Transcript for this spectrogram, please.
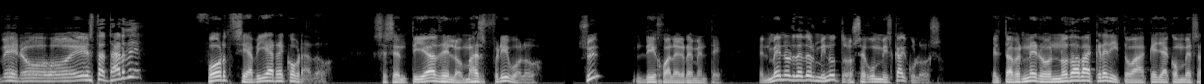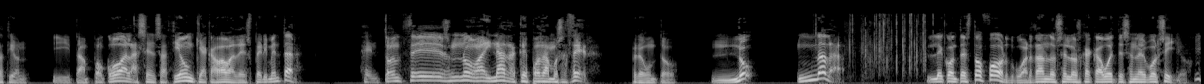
¿Pero esta tarde? Ford se había recobrado. Se sentía de lo más frívolo. Sí, dijo alegremente. En menos de dos minutos, según mis cálculos. El tabernero no daba crédito a aquella conversación, y tampoco a la sensación que acababa de experimentar. Entonces no hay nada que podamos hacer, preguntó. No, nada, le contestó Ford, guardándose los cacahuetes en el bolsillo.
